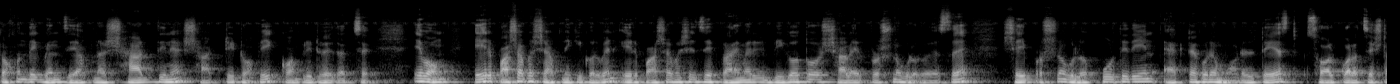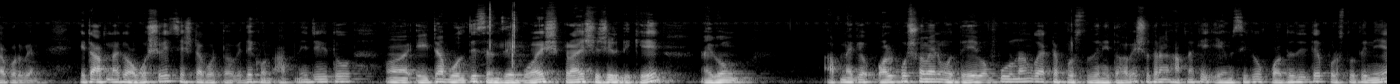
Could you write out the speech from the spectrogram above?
তখন দেখবেন যে আপনার ষাট দিনে ষাটটি টপিক কমপ্লিট হয়ে যাচ্ছে। এবং এর পাশাপাশি আপনি কি করবেন, এর পাশাপাশি যে প্রাইমারির বিগত সালের প্রশ্নগুলো রয়েছে, সেই প্রশ্নগুলো প্রতিদিন একটা করে মডেল টেস্ট সলভ করার চেষ্টা করবেন। এটা আপনাকে অবশ্যই চেষ্টা করতে হবে। দেখুন, আপনি যেহেতু এইটা বলতেছেন যে বয়স প্রায় শেষের দিকে এবং আপনাকে অল্প সময়ের মধ্যে এবং পূর্ণাঙ্গ একটা প্রস্তুতি নিতে হবে, সুতরাং আপনাকে এমসিকিউ পদ্ধতিতে প্রস্তুতি নিয়ে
